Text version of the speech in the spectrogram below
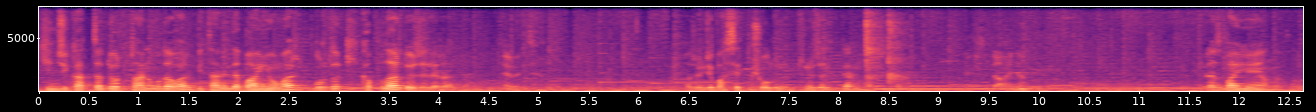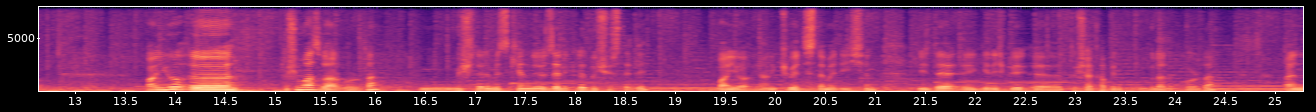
ikinci katta dört tane oda var. Bir tane de banyo var. Buradaki kapılar da özel herhalde. Evet. Az önce bahsetmiş olduğunuz bütün özellikler mi var? Hepsi de aynı. Biraz banyoyu anlatalım. Banyo, e, duşumuz var burada. Müşterimiz kendi özellikle duş istedi. Banyo yani küvet istemediği için biz de e, geniş bir e, duşakabin uyguladık burada. Aynı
